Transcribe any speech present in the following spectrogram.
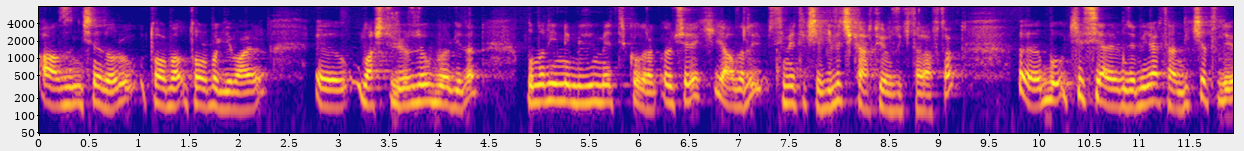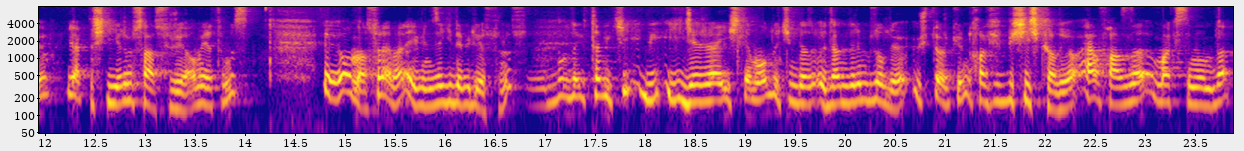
ağzın içine doğru torba, torba gibi e, ulaştırıyoruz ve bu bölgeden bunları yine milimetrik olarak ölçerek yağları simetrik şekilde çıkartıyoruz iki taraftan. E, bu kesi yerlerimize birer tane dikiş atılıyor. Yaklaşık yarım saat sürüyor ameliyatımız. E, Ondan sonra hemen evinize gidebiliyorsunuz. E, Burada tabii ki bir cerrahi işlem olduğu için biraz ödemlerimiz oluyor. 3-4 gün hafif bir şiş kalıyor. En fazla maksimumda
